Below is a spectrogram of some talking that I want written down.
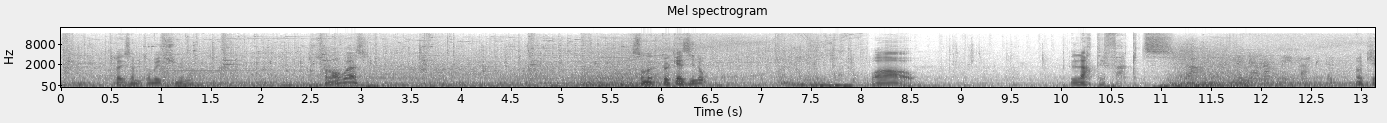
Je croyais que ça me tombait dessus, maintenant. Ça l'angoisse. Son notre casino. Waouh. L'artefact. Ok.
